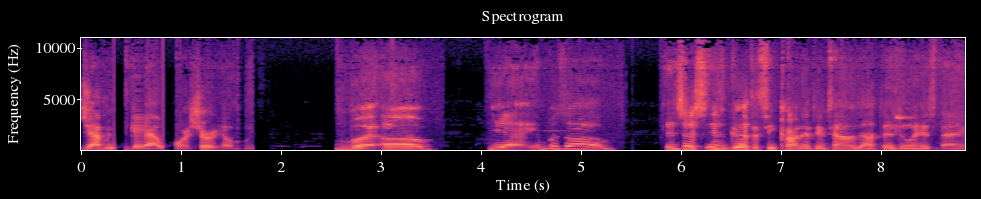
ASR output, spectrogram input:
Japanese guy wore a shirt helped me. But uh, yeah, it was uh, it's just it's good to see Karl-Anthony Towns out there doing his thing.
